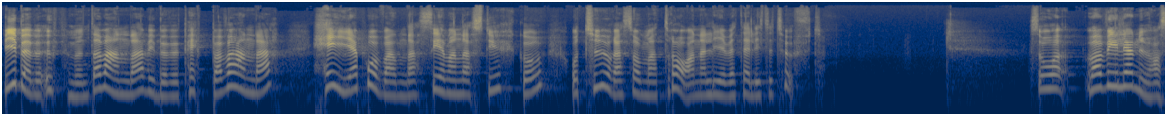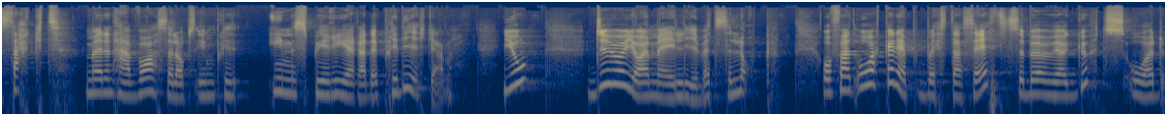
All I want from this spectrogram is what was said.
Vi behöver uppmuntra varandra, vi behöver peppa varandra, heja på varandra, se varandras styrkor och turas om att dra när livet är lite tufft. Så vad vill jag nu ha sagt med den här Vasaloppsinspirerade predikan? Jo, du och jag är med i livets lopp. Och för att åka det på bästa sätt så behöver vi ha Guds ord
